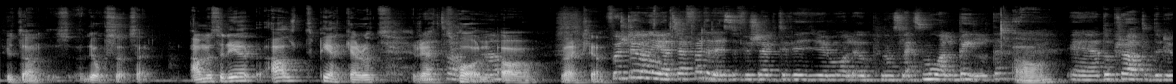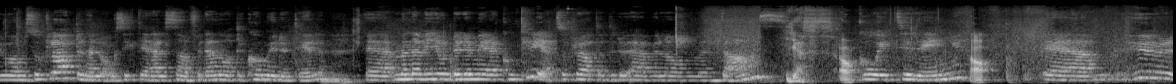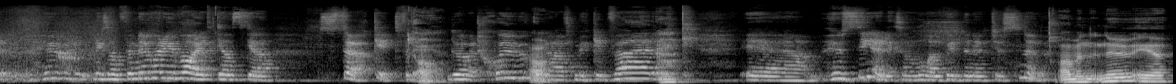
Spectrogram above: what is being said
Utan det är också så här. Ja, men så det, allt pekar åt rätt håll. ja. Verkligen. Första gången jag träffade dig så försökte vi ju måla upp någon slags målbild. Ja. Eh, då pratade du om såklart den här långsiktiga hälsan, för den återkommer ju du till. Mm. Eh, men när vi gjorde det mer konkret så pratade du även om dans, Yes! Ja. gå i terräng. ja. Eh, hur, hur, liksom, för nu har det ju varit ganska stökigt för dig. Ja. Du har varit sjuk och du har haft mycket värk. Eh, hur ser liksom målbilden ut just nu? Ja, men nu är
